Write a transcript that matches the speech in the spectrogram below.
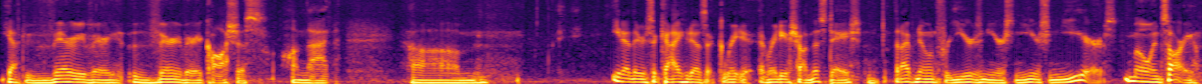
You have to be very, very, very, very cautious on that. Um, you know, there's a guy who does a radio, show on this station that I've known for years and years and years and years, Mo Ansari.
